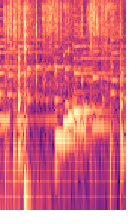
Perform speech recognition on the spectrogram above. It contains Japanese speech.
うん。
